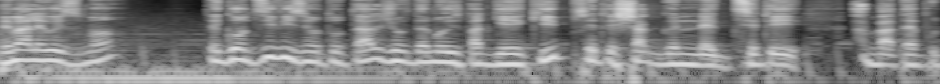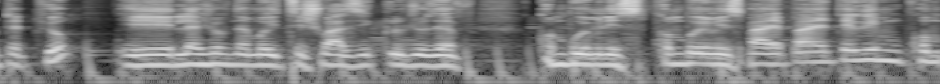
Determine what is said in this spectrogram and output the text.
Mais malheureusement, t'as une division totale, Jovenel Moïse pas de équipe, c'était chaque nèg c'était à battre pour tête yo et là Jovenel Moïse a choisi Claude Joseph comme premier ministre comme premier ministre pas intérim comme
